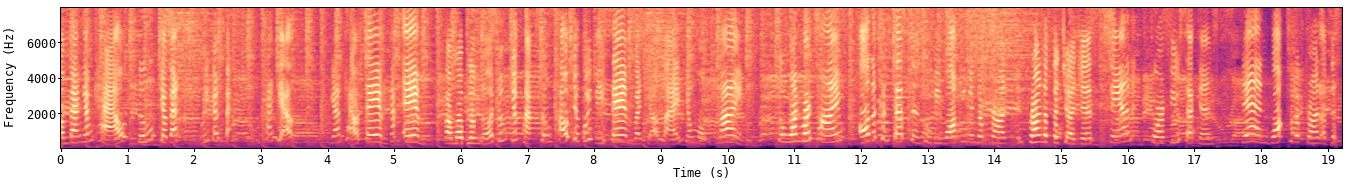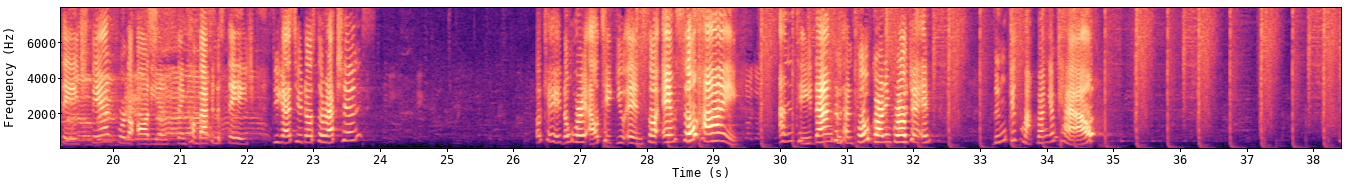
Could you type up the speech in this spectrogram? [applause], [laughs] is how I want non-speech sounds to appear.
um, ban giám khảo đứng cho ban quý các bạn khán giả giám khảo xem các em và một lần nữa đứng trước mặt sân khấu cho quý vị xem và trở lại trong một line. So one more time, all the contestants will be walking in the front, in front of the judges, stand for a few seconds, then walk to the front of the stage, stand for the audience, then come back in the stage. Do you guys hear those directions? Okay, don't worry, I'll take you in. So số 2, anh chị đang từ thành phố Garden Grove cho em đứng trước mặt ban giám khảo.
